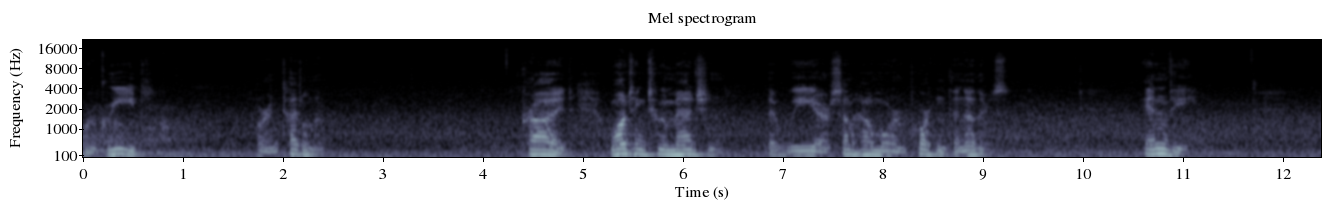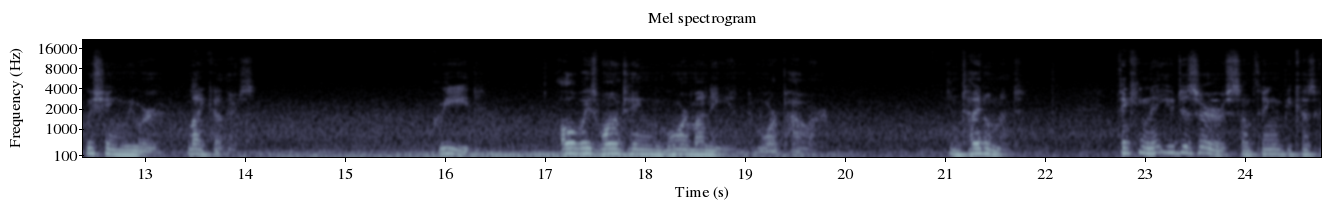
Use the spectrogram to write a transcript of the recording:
or greed, or entitlement. Pride, wanting to imagine that we are somehow more important than others. Envy, wishing we were like others. Greed, always wanting more money and more power. Entitlement, thinking that you deserve something because of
